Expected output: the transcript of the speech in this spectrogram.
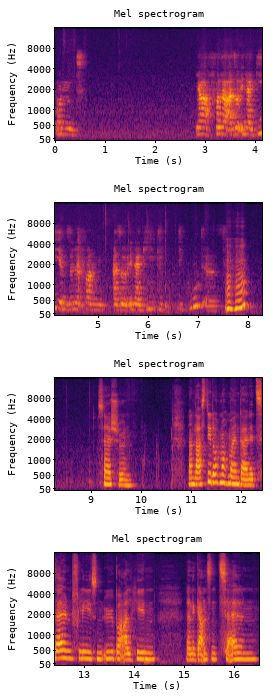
Und ja, voller, also Energie im Sinne von, also Energie, die, die gut ist. Mhm. Sehr schön. Dann lass die doch nochmal in deine Zellen fließen, überall hin, deine ganzen Zellen.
